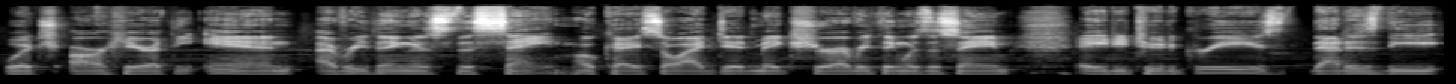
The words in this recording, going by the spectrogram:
which are here at the end, everything is the same. Okay, so I did make sure everything was the same. 82 degrees. That is the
